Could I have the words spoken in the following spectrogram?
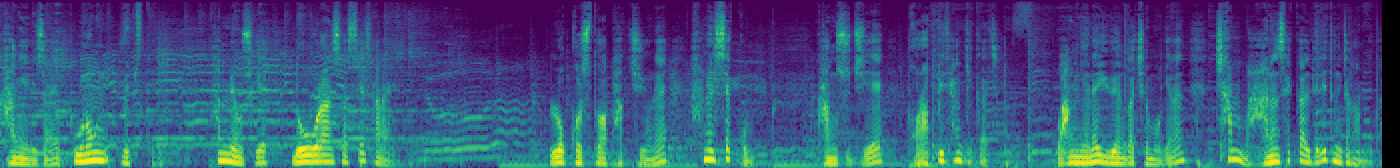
강혜리사의 분홍 립스틱, 한명숙의 노란 사스의 사나이, 로코스트와 박지윤의 하늘색 꿈, 강수지의 보랏빛 향기까지 왕년의 유행가 제목에는 참 많은 색깔들이 등장합니다.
